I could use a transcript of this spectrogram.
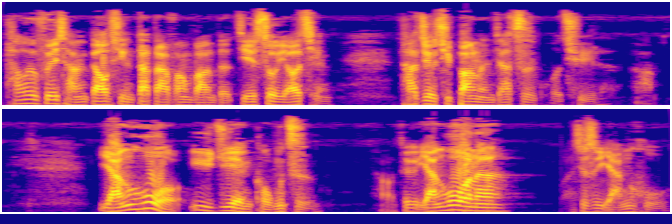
他会非常高兴，大大方方的接受邀请，他就去帮人家治国去了啊。杨货遇见孔子，这个杨货呢，就是杨虎，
